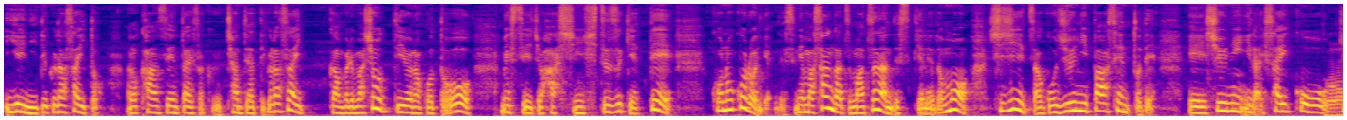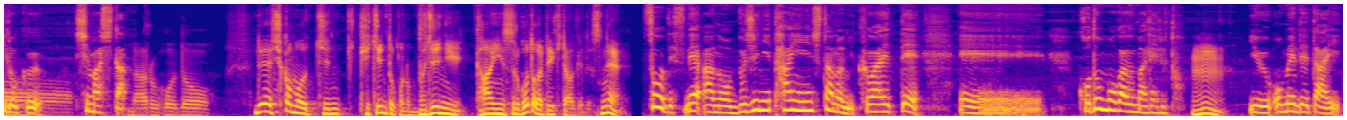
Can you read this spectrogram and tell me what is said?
家にいてくださいと、あの、感染対策ちゃんとやってください、頑張りましょうっていうようなことをメッセージを発信し続けて、この頃にはですね、まあ3月末なんですけれども、支持率は52%で、えー、就任以来最高を記録しました。なるほど。で、しかもちきちんとこの無事に退院することができたわけですね。そうですね。あの、無事に退院したのに加えて、えー、子供が生まれるというおめでたい、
